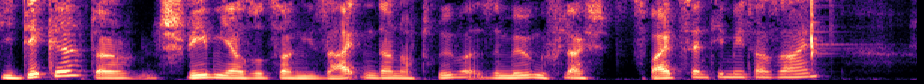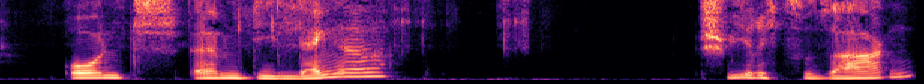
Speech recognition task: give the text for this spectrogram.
Die Dicke, da schweben ja sozusagen die Seiten dann noch drüber, sie mögen vielleicht zwei Zentimeter sein. Und ähm, die Länge, schwierig zu sagen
